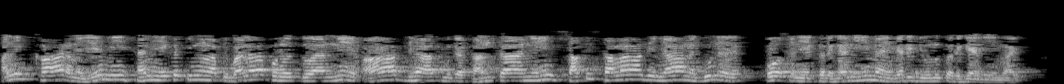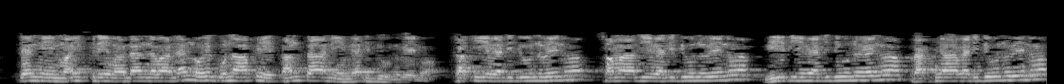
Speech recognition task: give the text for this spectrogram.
අනික් කාරණය මේ හැම එකකින් අපි බලාපොරොත්තු වෙන්නේ ආධ්‍යාත්මික සංකාණයේ සති සමාධි ඥාන ගුණ පෝෂණය කර ගැනීමයි වැඩි දියුණු කර ගැනීමයි. දැන් මේ මෛත්‍රිය වඩන්න වඩන්න ওই ගුණ අපේ සංකාණයේ වැඩි දියුණු වෙනවා. සතිය වැඩි දියුණු වෙනවා, සමාධිය වැඩි දියුණු වෙනවා, වීර්යය වැඩි දියුණු වෙනවා, ප්‍රඥාව වැඩි දියුණු වෙනවා.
